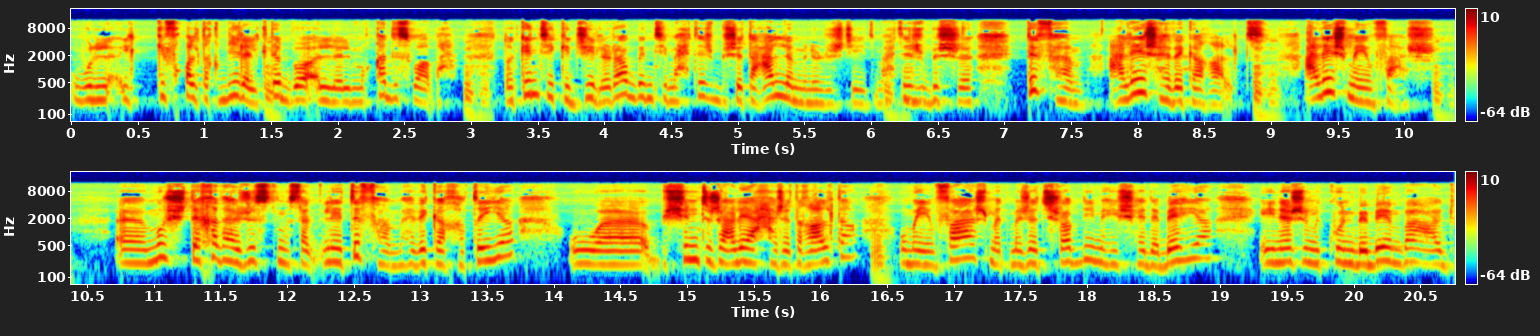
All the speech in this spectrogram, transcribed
وكيف قلت قبيلة الكتاب المقدس واضح. donc أنت كي تجي للرب أنت محتاج باش تتعلم من الجديد محتاج باش تفهم علاش هذاك غلط علاش ما ينفعش. مش تاخذها جست مسلم لا تفهم هذيك خطية وباش ينتج عليها حاجات غلطة وما ينفعش ما تمجدش ربي ما هي شهاده باهية. ينجم يكون بيبي من بعد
